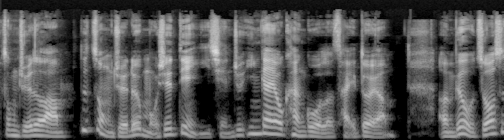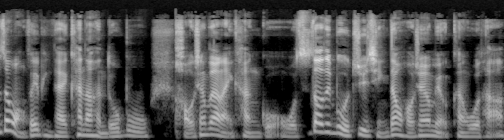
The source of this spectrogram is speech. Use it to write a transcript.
总觉得啦，就总觉得某些电影以前就应该要看过了才对啊。嗯，没有，主要是在网飞平台看到很多部，好像在哪里看过。我知道这部剧情，但我好像又没有看过它，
